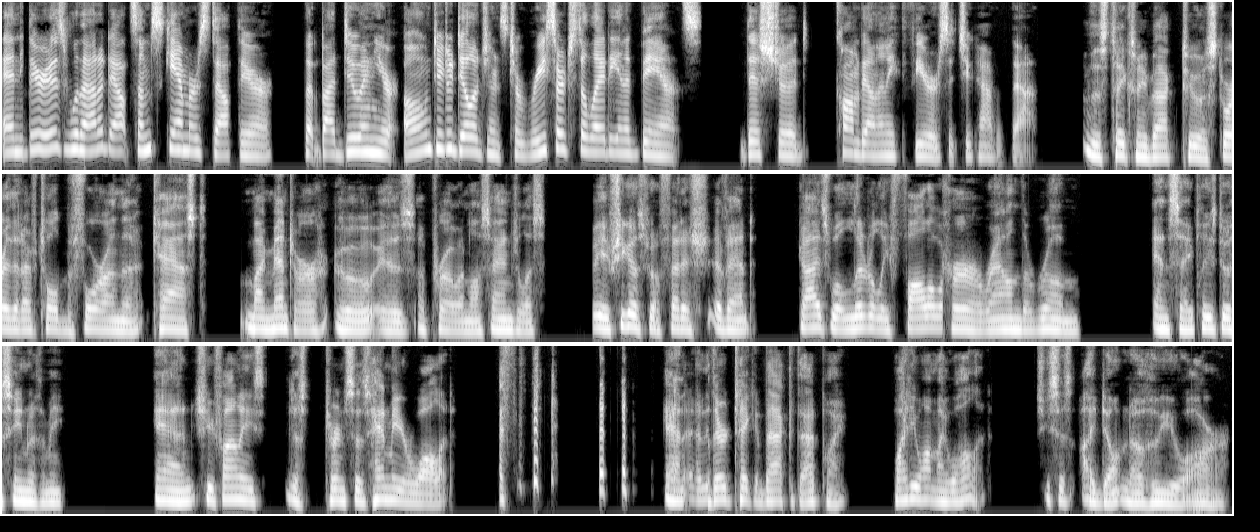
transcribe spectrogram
And there is without a doubt some scammers out there, but by doing your own due diligence to research the lady in advance, this should calm down any fears that you have of that. This takes me back to a story that I've told before on the cast. My mentor, who is a pro in Los Angeles, if she goes to a fetish event, guys will literally follow her around the room and say, please do a scene with me. And she finally just turns and says, hand me your wallet. and, and they're taken back at that point. Why do you want my wallet? She says, I don't know who you are.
